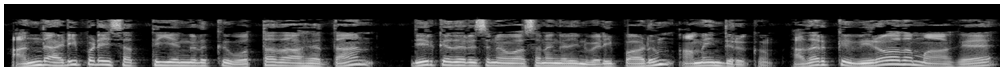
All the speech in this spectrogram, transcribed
அந்த அடிப்படை சத்தியங்களுக்கு ஒத்ததாகத்தான் தீர்க்க தரிசன வசனங்களின் வெளிப்பாடும் அமைந்திருக்கும். அதற்கு விரோதமாக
